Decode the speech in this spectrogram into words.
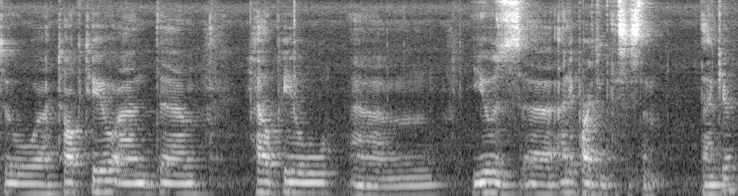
to uh, talk to you and um, help you um, use uh, any part of the system. Thank you.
